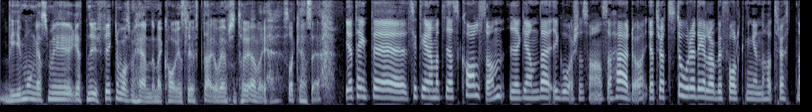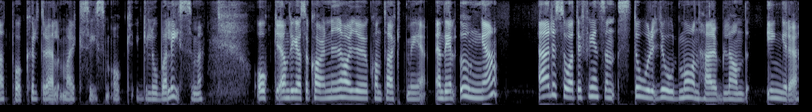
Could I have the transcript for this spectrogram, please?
Vi är många som är rätt nyfikna på vad som händer när Karin slutar slutar och vem som tar över, så kan jag säga. Jag tänkte citera Mattias Karlsson i Agenda igår så sa han så här då. Jag tror att stora delar av befolkningen har tröttnat på kulturell marxism och globalism. Och Andreas och Karin, ni har ju kontakt med en del unga. Är det så att det finns en stor jordmån här bland yngre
